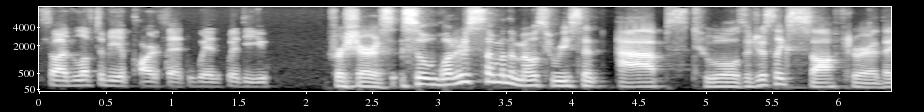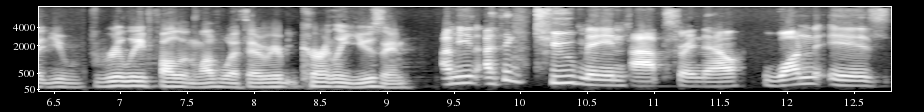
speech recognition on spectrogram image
So, I'd love to be a part of it with, with you. For sure. So, what are some of the most recent apps, tools, or just like software that you really fall in love with that you're currently using? I mean, I think two main apps right now. One is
